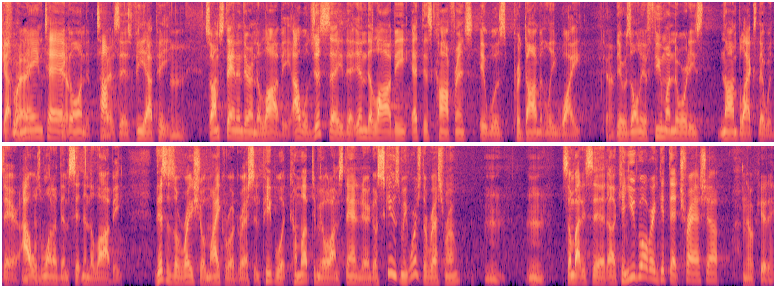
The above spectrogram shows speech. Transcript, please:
Got swag. my name tag yep. on. The top right. it says VIP. Mm. So I'm standing there in the lobby. I will just say that in the lobby at this conference, it was predominantly white. Okay. There was only a few minorities, non-blacks that were there. Mm-hmm. I was one of them sitting in the lobby. This is a racial microaggression. People would come up to me while I'm standing there and go, "Excuse me, where's the restroom?" Mm. Mm. Somebody said, uh, "Can you go over and get that trash up?" No kidding.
